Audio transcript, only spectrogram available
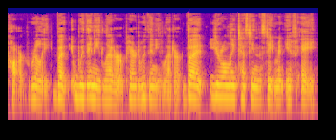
card, really, but with any letter, paired with any letter. But you're only testing the statement if A,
